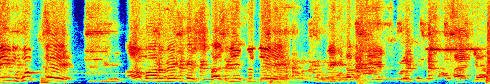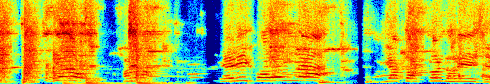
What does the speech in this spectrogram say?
এই মুহূর্তে আমার মেয়েকে সাজিয়ে গুজিয়ে এখানে দেরি করেন না। ইয়া ধরিয়েছে।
